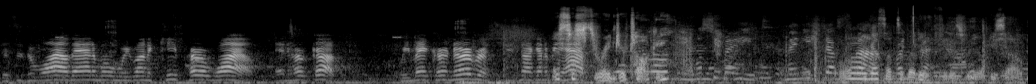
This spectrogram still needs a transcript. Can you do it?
This is a wild animal. We want to keep her wild and her cub. We make her nervous. She's not going to be It's just happy. a ranger talking. Well, I guess that's about it for this video. Peace out.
